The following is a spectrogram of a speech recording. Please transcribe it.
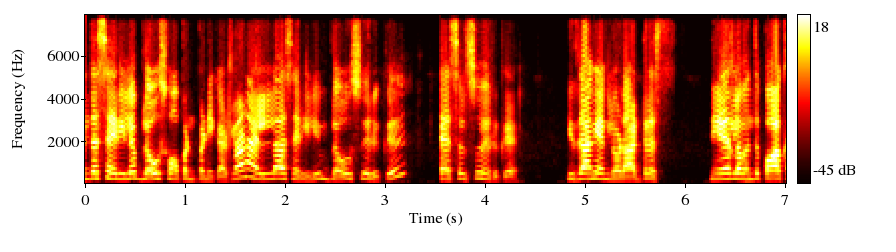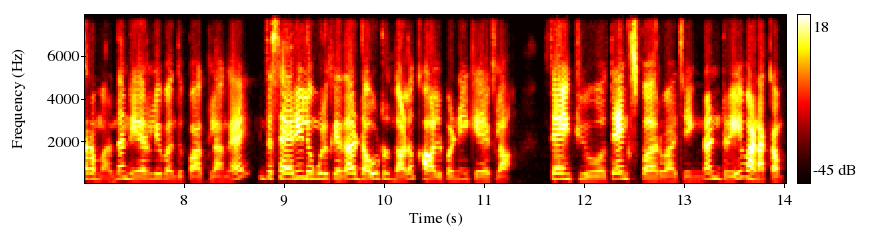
எந்த சேரீயில் ப்ளவுஸ் ஓப்பன் பண்ணி காட்டலாம். ஆனால் எல்லா சேரீலையும் ப்ளவுஸும் இருக்குது டெசல்ஸும் இருக்குது இதுதாங்க எங்களோட அட்ரஸ் நேரில் வந்து பார்க்குற மாதிரி இருந்தால் நேர்லேயும் வந்து பார்க்கலாங்க. இந்த சேரீயில் உங்களுக்கு ஏதாவது டவுட் இருந்தாலும் கால் பண்ணி கேட்கலாம். தேங்க்யூ தேங்க்ஸ் ஃபார் வாட்சிங் நன்றி. வணக்கம்.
